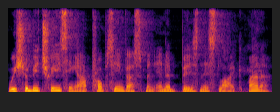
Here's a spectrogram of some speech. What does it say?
we should be treating our property investment in a business like manner.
